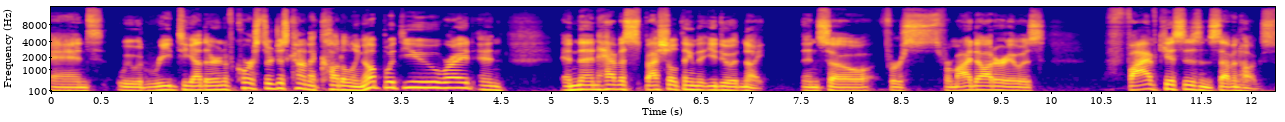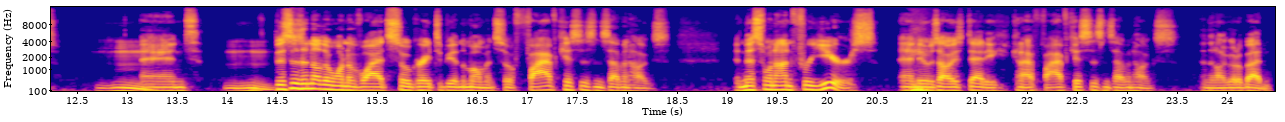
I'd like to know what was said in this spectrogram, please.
and we would read together. And of course, they're just kind of cuddling up with you, right? And and then have a special thing that you do at night. And so for for my daughter, it was five kisses and seven hugs. Mhm. And Mhm. this is another one of why it's so great to be in the moment. So five kisses and seven hugs. And this went on for years. And it was always, Daddy, can I have five kisses and seven hugs? And then I'll go to bed.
